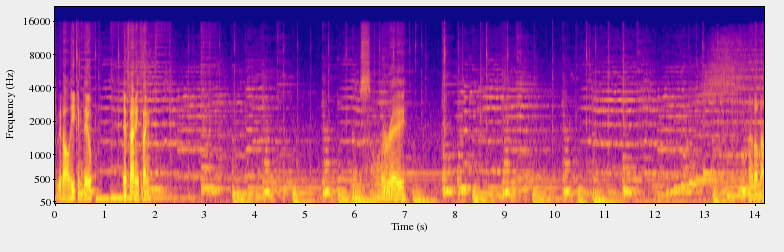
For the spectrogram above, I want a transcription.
see what all he can do, if anything. Solid array. I don't know.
